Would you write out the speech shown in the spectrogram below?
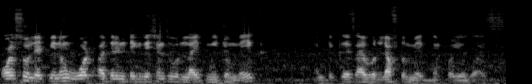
Also let me know what other integrations would like me to make because i would love to make them for you guys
